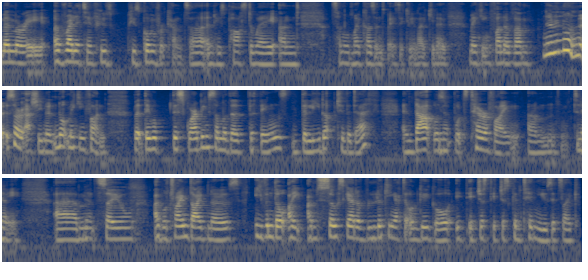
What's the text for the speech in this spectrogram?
memory a relative who's who's gone for cancer and who's passed away and some of my cousins basically like you know making fun of um no no no no sorry actually no not making fun but they were describing some of the the things the lead up to the death and that was Yeah. what's terrifying um to Yeah. me um Yeah. so i will try and diagnose even though i i'm so scared of looking at it on google it, it just it just continues it's like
